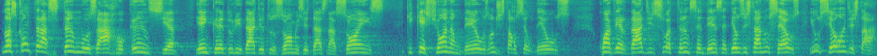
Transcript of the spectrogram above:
Nós contrastamos a arrogância e a incredulidade dos homens e das nações que questionam Deus, onde está o seu Deus, com a verdade de sua transcendência. Deus está nos céus. E o céu onde está?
